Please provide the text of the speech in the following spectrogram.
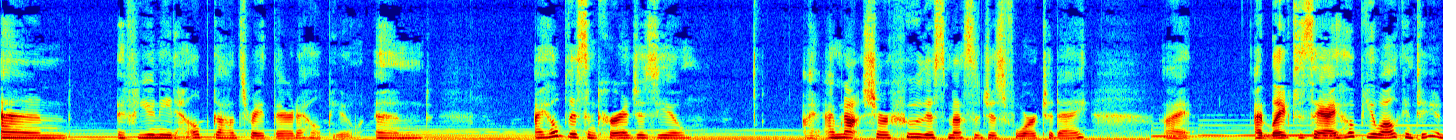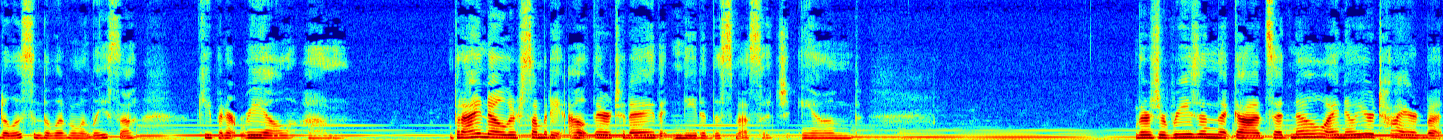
And if you need help, God's right there to help you. And I hope this encourages you. I, am not sure who this message is for today. I I'd like to say I hope you all continue to listen to Living with Lisa, keeping it real. Um, but I know there's somebody out there today that needed this message. And there's a reason that God said, No, I know you're tired, but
